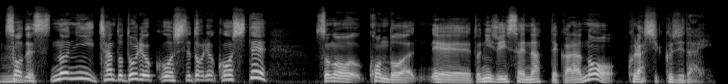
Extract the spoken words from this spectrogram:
うん。そうです。のにちゃんと努力をして努力をしてその今度は、えー、と21歳になってからのクラシック時代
